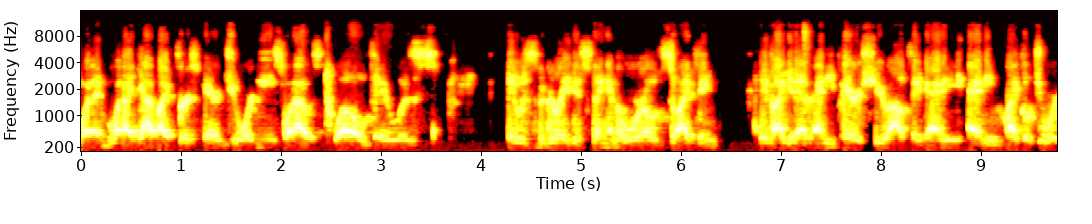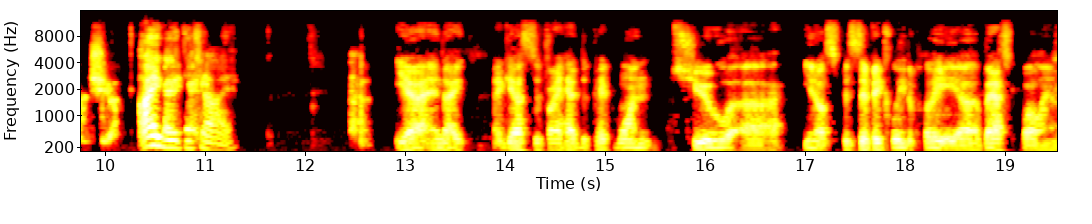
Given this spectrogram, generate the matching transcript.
when when I got my first pair of Jordans when I was 12, it was it was the greatest thing in the world. So I think if I could have any pair of shoe, I'll take any any Michael Jordan shoe. I agree with you, Ty. Yeah, and I I guess if I had to pick one shoe, uh, you know, specifically to play uh, basketball in,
